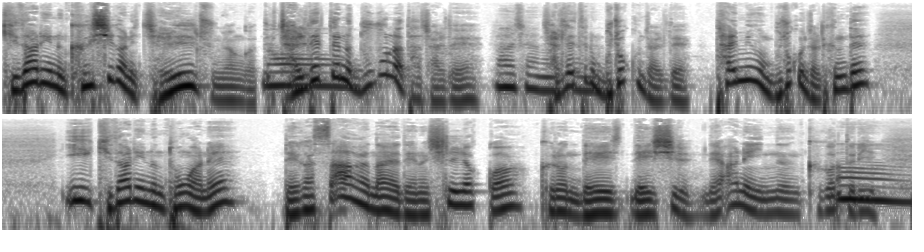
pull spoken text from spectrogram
기다리는 그 시간이 제일 중요한 것 같아요. 잘될 어. 때는 누구나 다 잘 돼. 맞아, 잘될 때는 무조건 잘 돼. 타이밍은 무조건 잘 돼. 근데 이 기다리는 동안에 내가 쌓아놔야 되는 실력과 그런 내 내실, 내 안에 있는 그것들이 어.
